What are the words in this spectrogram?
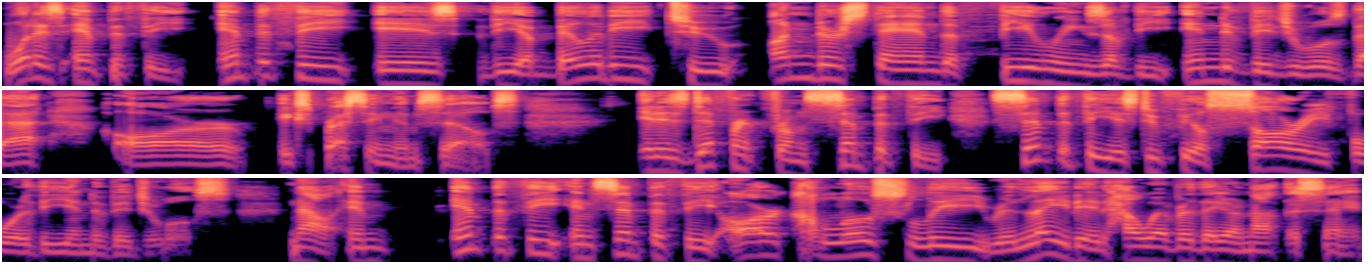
what is empathy? Empathy is the ability to understand the feelings of the individuals that are expressing themselves. It is different from sympathy. Sympathy is to feel sorry for the individuals. Now, em- empathy and sympathy are closely related, however, they are not the same.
